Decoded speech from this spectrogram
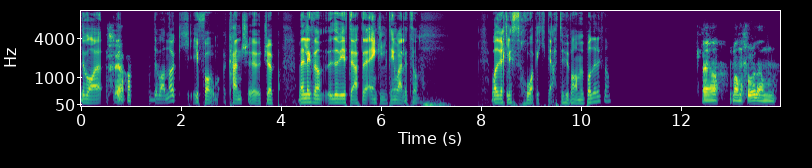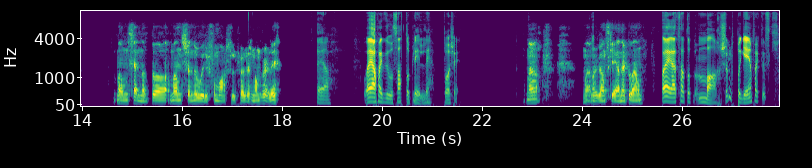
Det var ja, Det var nok i form Kanskje kjøpe Men liksom, det viste at enkelte ting var litt sånn Var det virkelig så viktig at hun var med på det, liksom? ja, man får den Man kjenner på Man skjønner hvorfor Marshall føler som han føler. Ja. Og jeg har faktisk også satt opp Lilly på Shane. Ja, jeg var ganske enig på den. Og jeg har satt opp Marshall på game, faktisk.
